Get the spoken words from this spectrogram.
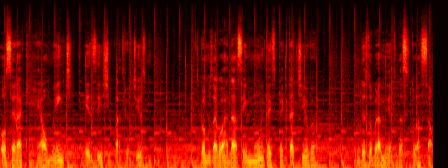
Ou será que realmente existe patriotismo? Vamos aguardar sem muita expectativa o desdobramento da situação.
